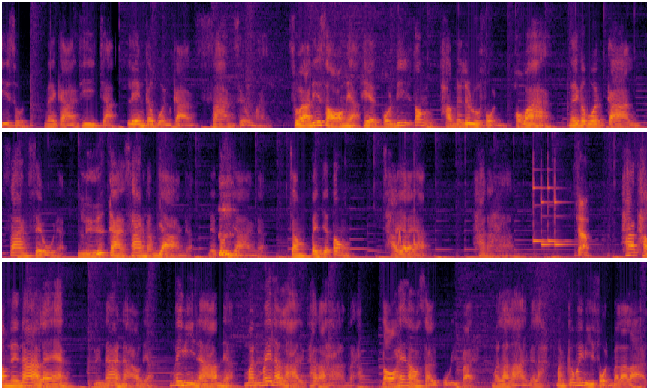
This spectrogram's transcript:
ที่สุดในการที่จะเร่งกระบวนการสร้างเซลล์ใหม่ ส่วนอันที่2เนี่ยเหตุผลที่ต้องทำในฤดูฝน เพราะว่าในกระบวนการสร้างเซลล์เนี่ยหรือการสร้างน้ำยางเนี่ยในต้นยางเนี่ยจำเป็นจะต้องใช้อะไรฮะธาตุอาหารครับถ้าทำในหน้าแล้งหรือหน้าหนาวเนี่ยไม่มีน้ำเนี่ยมันไม่ละลายธาตุอาหารนะครับ ต่อให้เราใส่ปุ๋ยไป มันละลายไหมล่ะ มันก็ไม่มีฝนมาละลาย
